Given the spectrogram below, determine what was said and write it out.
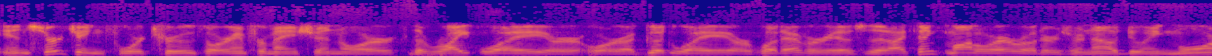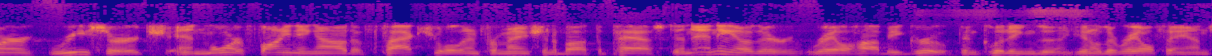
in searching for truth or information or the right way or, or a good way or whatever is that I think model railroaders are now doing more research and more finding out of factual information about the past than any other rail hobby group, including the you know the rail fans,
